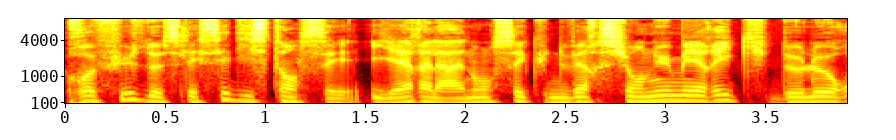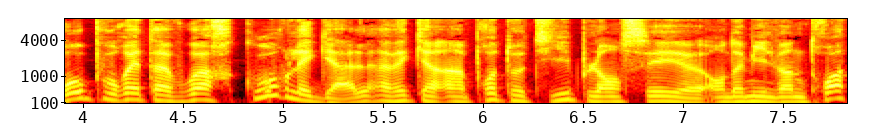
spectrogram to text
refuse de se laisser distancer. Hier, elle a annoncé qu'une version numérique de l'euro pourrait avoir cours légal avec un, un prototype lancé euh, en 2023.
